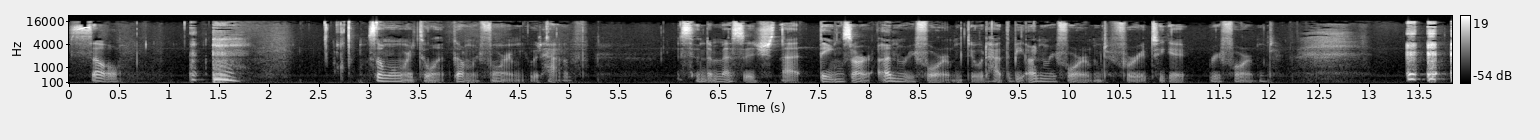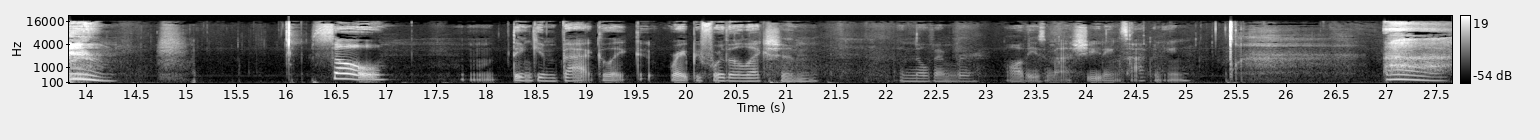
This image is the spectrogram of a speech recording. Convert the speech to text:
So, someone were to want gun reform, you would have send a message that things are unreformed. It would have to be unreformed for it to get reformed. so, thinking back, like right before the election in November, all these mass shootings happening. Ah,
